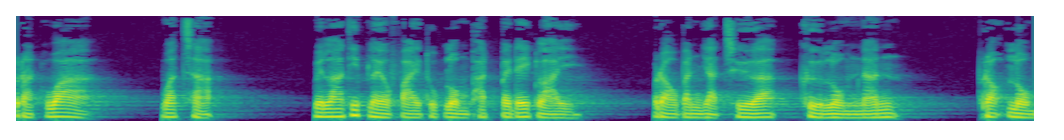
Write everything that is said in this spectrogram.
ตรัสว่า วัชชะ เวลาที่เปลวไฟถูกลมพัดไปได้ไกล เราบัญญัติเชื้อคือลมนั้น เพราะลม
